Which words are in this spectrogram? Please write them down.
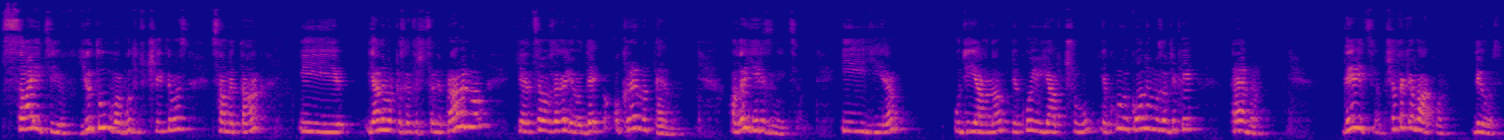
сайтів Ютуба будуть вчити вас саме так. І я не можу сказати, що це неправильно, я- це взагалі окрема тема. Але є різниця. І є удіяна, якою я вчу, яку ми виконуємо завдяки ребрам. Дивіться, що таке вакуум? Дивимось.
